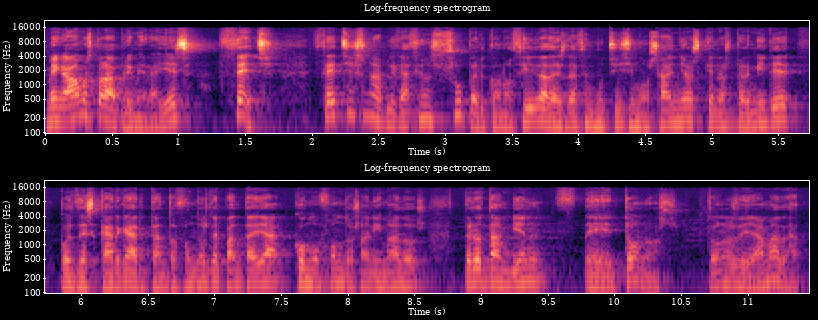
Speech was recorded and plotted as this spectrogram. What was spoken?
Venga, vamos con la primera y es Zech. Zech es una aplicación súper conocida desde hace muchísimos años que nos permite pues, descargar tanto fondos de pantalla como fondos animados, pero también eh, tonos tonos de llamada.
